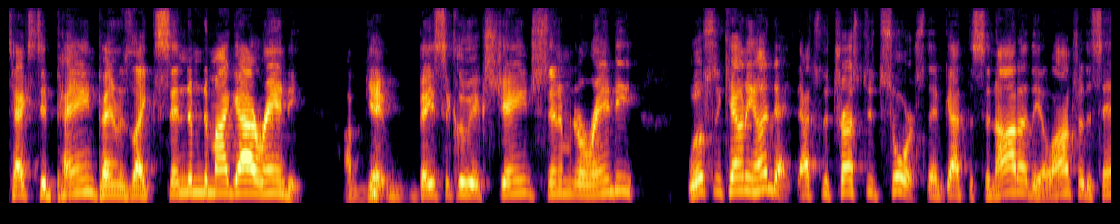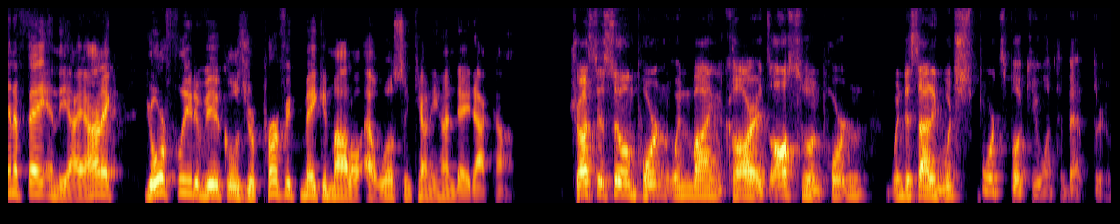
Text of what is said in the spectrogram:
texted Payne. Payne was like, send him to my guy, Randy. I'm get basically we exchanged, send him to Randy. Wilson County Hyundai. That's the trusted source. They've got the Sonata, the Elantra, the Santa Fe, and the Ioniq. Your fleet of vehicles, your perfect make and model at wilsoncountyhyundai.com. Trust is so important when buying a car. It's also important when deciding which sports book you want to bet through.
